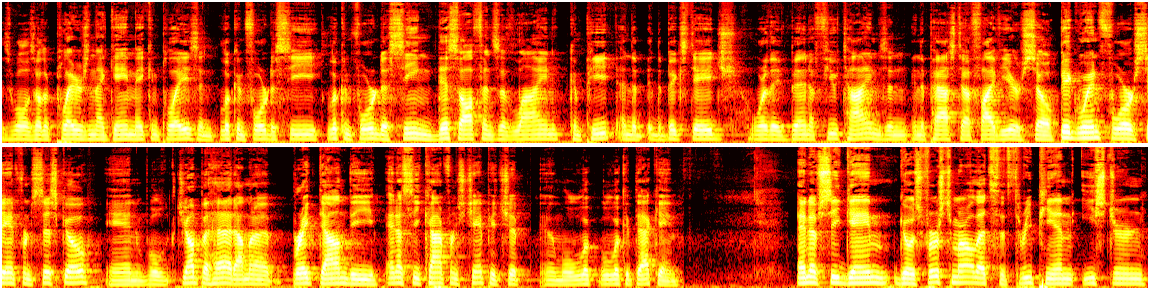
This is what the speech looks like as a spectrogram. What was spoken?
as well as other players in that game making plays and looking forward to see looking forward to seeing this offensive line compete in the, in the big stage where they've been a few times in, in the past uh, five years so big win for san francisco and we'll jump ahead i'm going to break down the nfc conference championship and we'll look we'll look at that game NFC game goes first tomorrow. That's the 3 p.m. Eastern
